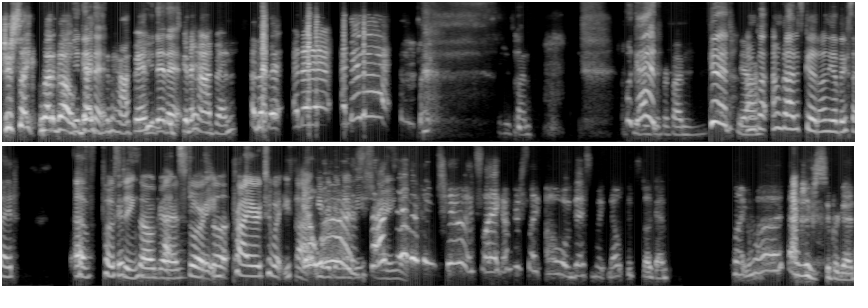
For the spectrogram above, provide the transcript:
just like let it go. You did it. It's gonna happen. You did it. It's gonna happen. I did it. I did it. I did it. Which is fun. Well, good. Super fun. Good. Yeah. I'm glad I'm glad it's good on the other side of posting so that story So- prior to what you thought you were gonna be That's sharing. the other thing too. It's like I'm just like, oh, this. I'm like, nope, it's still good. Like what? Actually, super good.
